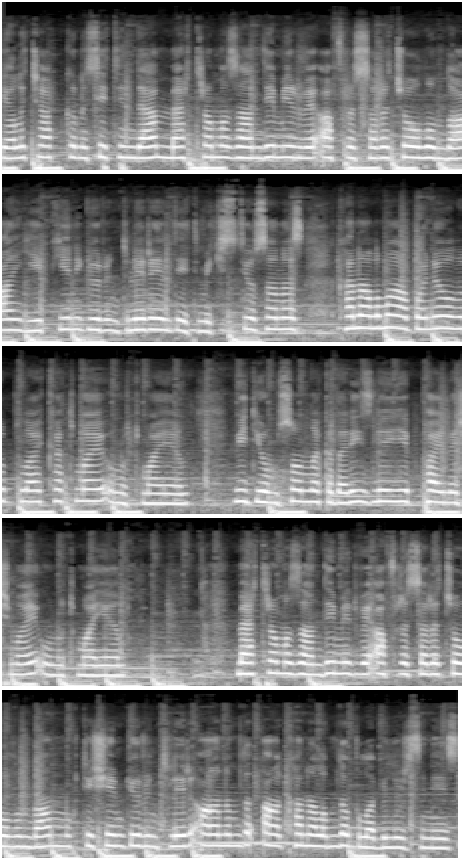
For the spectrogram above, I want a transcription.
Yalı Çapkını setinden Mert Ramazan Demir ve Afra Saraçoğlu'ndan yepyeni görüntüleri elde etmek istiyorsanız kanalıma abone olup like atmayı unutmayın. Videomu sonuna kadar izleyip paylaşmayı unutmayın. Mert Ramazan Demir ve Afra Saraçoğlu'ndan muhteşem görüntüleri anımda kanalımda bulabilirsiniz.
